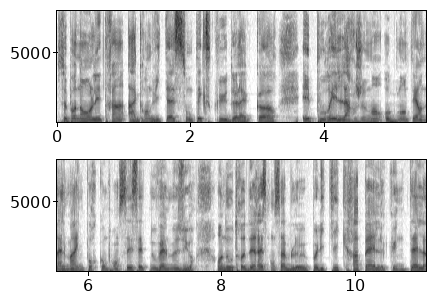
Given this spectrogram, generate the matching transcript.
Cependant, les trains à grande vitesse sont exclus de l'accord et pourraient largement augmenter en Allemagne pour compenser cette nouvelle mesure. En outre, des responsables politiques rappellent qu'une telle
